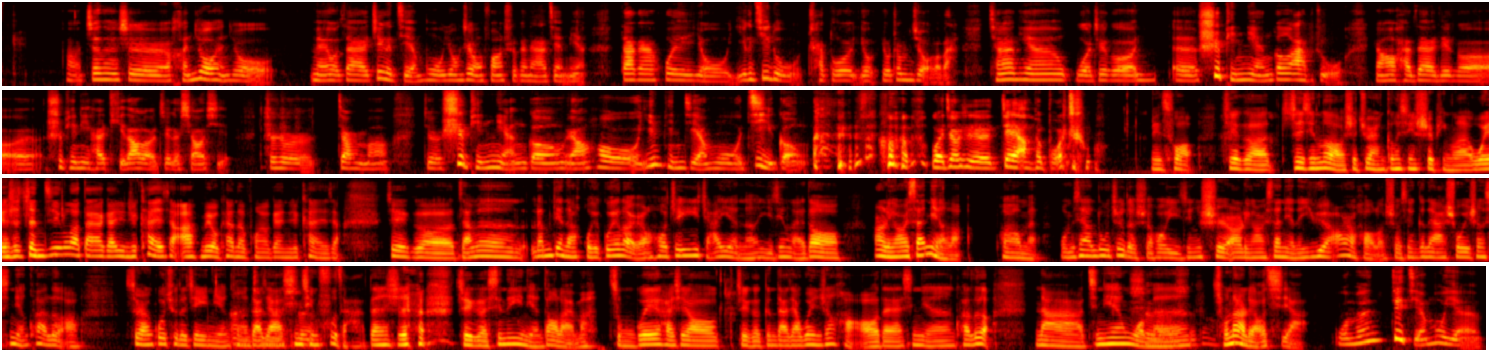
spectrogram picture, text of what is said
啊，真的是很久很久没有在这个节目用这种方式跟大家见面，大概会有一个季度，差不多有有这么久了吧。前两天我这个呃视频年更 UP 主，然后还在这个视频里还提到了这个消息，就是。叫什么？就是视频年更，然后音频节目季更，我就是这样的博主。没错，这个最近乐老师居然更新视频了，我也是震惊了。大家赶紧去看一下啊！没有看的朋友赶紧去看一下。这个咱们蓝莓电台回归了，然后这一眨眼呢，已经来到二零二三年了。朋友们，我们现在录制的时候已经是二零二三年的一月二号了。首先跟大家说一声新年快乐啊！虽然过去的这一年可能大家心情复杂，但是 这个新的一年到来嘛，总归还是要这个跟大家问一声好，大家新年快乐。那今天我们从哪聊起啊？我们这节目也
